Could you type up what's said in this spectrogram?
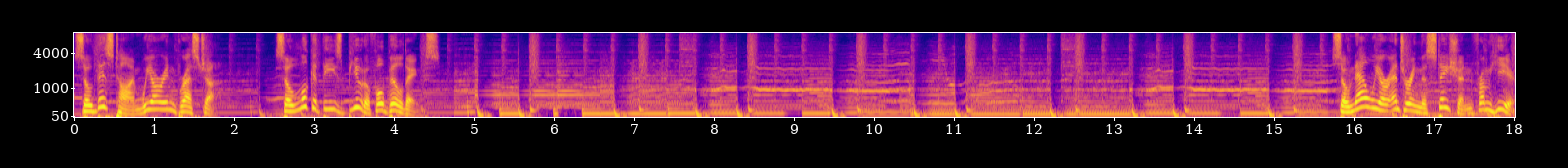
So this time we are in Brescia. So look at these beautiful buildings. So now we are entering the station from here.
